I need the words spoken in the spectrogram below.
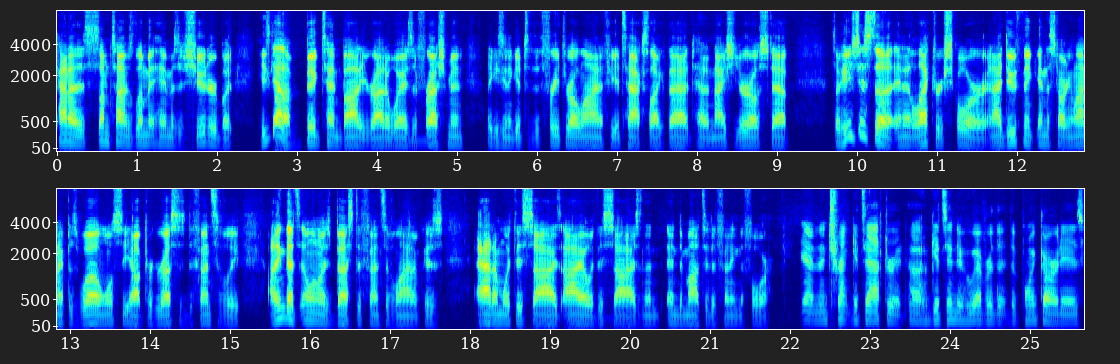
kind of sometimes limit him as a shooter, but he's got a Big Ten body right away as a mm-hmm. freshman. I think he's going to get to the free throw line if he attacks like that. Had a nice Euro step. So he's just a, an electric scorer. And I do think in the starting lineup as well, and we'll see how it progresses defensively. I think that's Illinois' best defensive lineup because Adam with his size, Ayo with his size, and then and Da'Monte defending the four. Yeah, and then Trent gets after it, uh, who gets into whoever the, the point guard is.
